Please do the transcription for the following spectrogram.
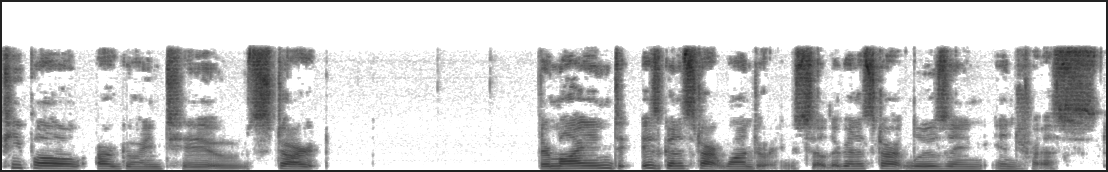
people are going to start their mind is going to start wandering so they're going to start losing interest.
